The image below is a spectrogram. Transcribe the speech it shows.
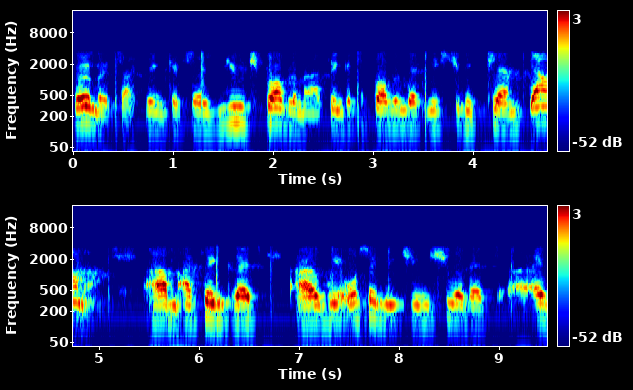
permits. I think it's a huge problem, and I think it's a problem that needs to be clamped down on. Um, I think that uh, we also need to ensure that uh, as,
